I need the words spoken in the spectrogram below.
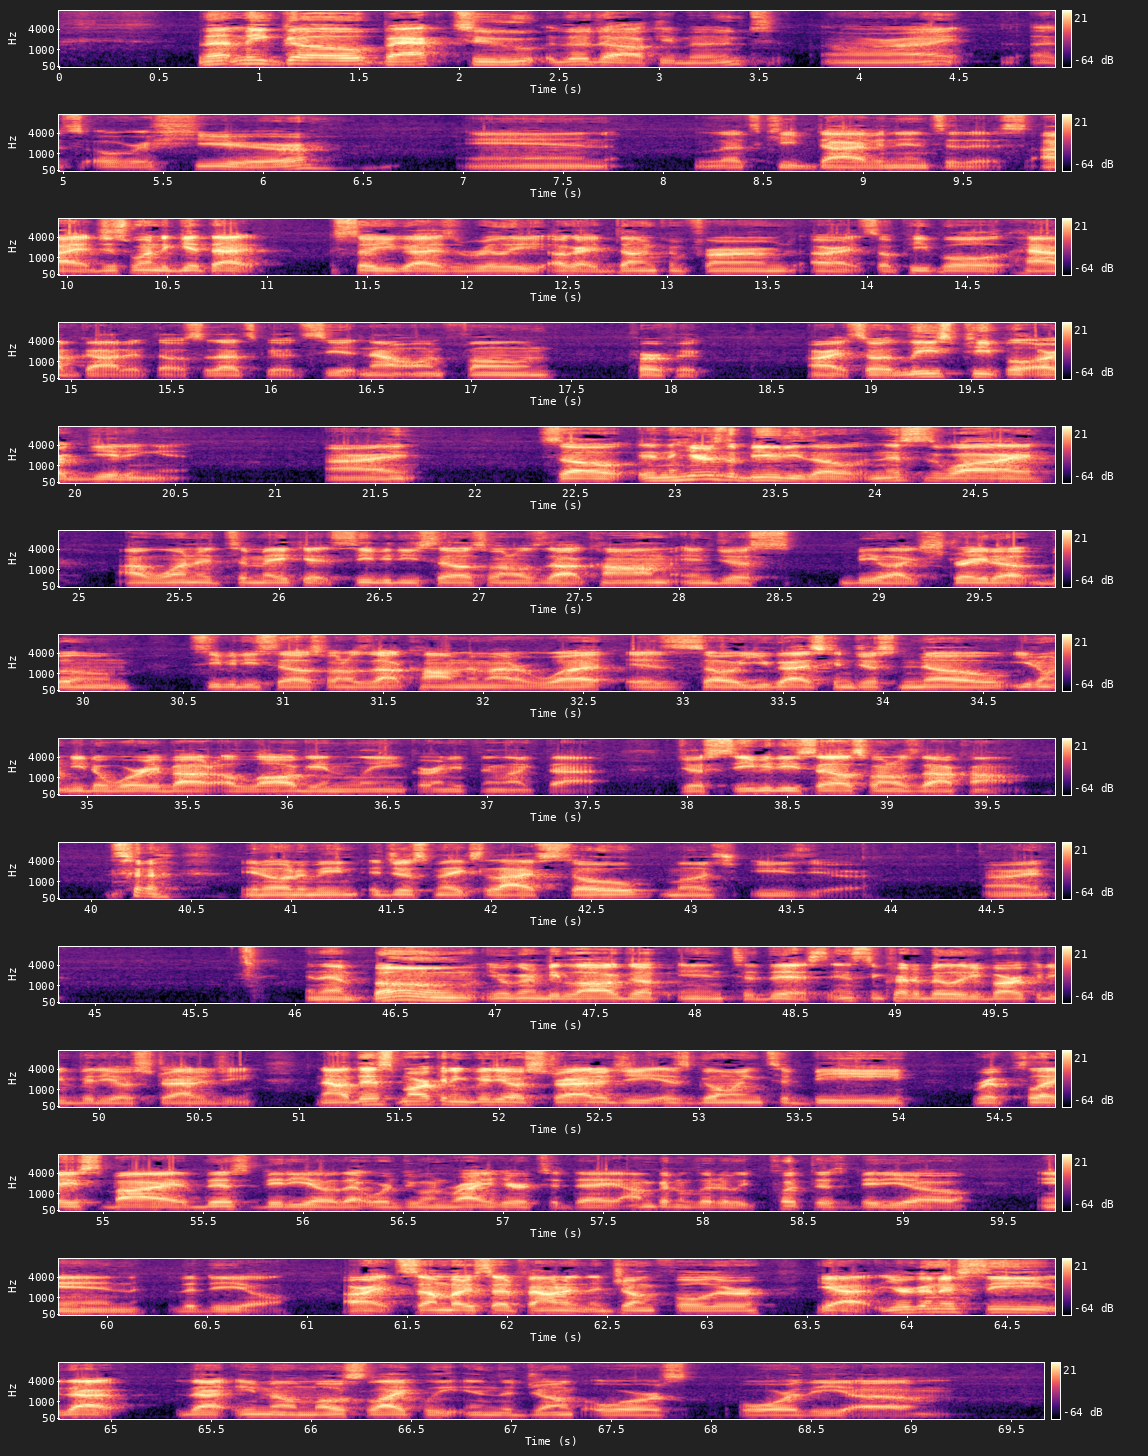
let me go back to the document. All right. That's over here. And let's keep diving into this. All right, just wanted to get that so you guys really okay, done confirmed. All right, so people have got it though, so that's good. See it now on phone. Perfect. All right, so at least people are getting it. All right. So, and here's the beauty though, and this is why I wanted to make it cbdsalesfunnels.com and just be like straight up boom cbdsalesfunnels.com no matter what is so you guys can just know you don't need to worry about a login link or anything like that just cbdsalesfunnels.com. you know what I mean? It just makes life so much easier. All right. And then boom, you're going to be logged up into this instant credibility marketing video strategy. Now, this marketing video strategy is going to be replaced by this video that we're doing right here today. I'm going to literally put this video in the deal. All right. Somebody said found it in the junk folder. Yeah, you're going to see that that email most likely in the junk or or the um,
